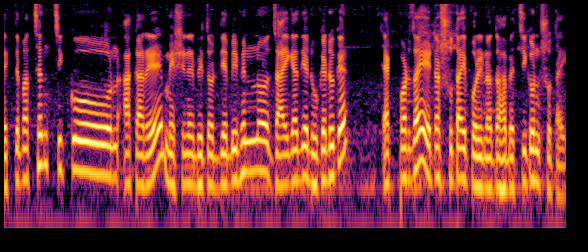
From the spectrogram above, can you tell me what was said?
দেখতে পাচ্ছেন, চিকন আকারে মেশিনের ভিতর দিয়ে বিভিন্ন জায়গা দিয়ে ঢুকে ঢুকে এক পর্যায়ে এটা সুতায় পরিণত হবে, চিকন সুতাই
